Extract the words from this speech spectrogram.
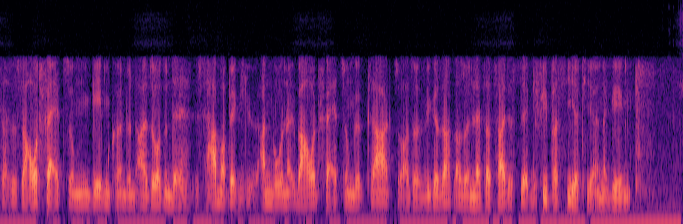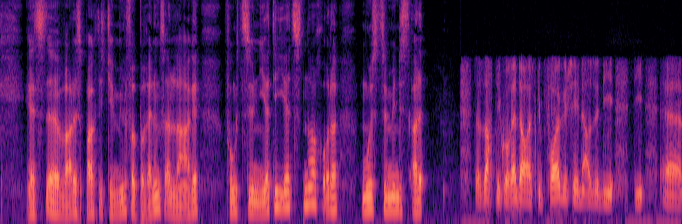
dass es Hautverätzungen geben könnte und all sowas. Und es haben auch wirklich Anwohner über Hautverätzungen geklagt. So, also wie gesagt, also in letzter Zeit ist wirklich viel passiert hier in der Gegend. Jetzt äh, war das praktisch die Müllverbrennungsanlage. Funktioniert die jetzt noch oder muss zumindest alle. Da sagt die Korrente auch, es gibt Folgeschäden, also die, die äh,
